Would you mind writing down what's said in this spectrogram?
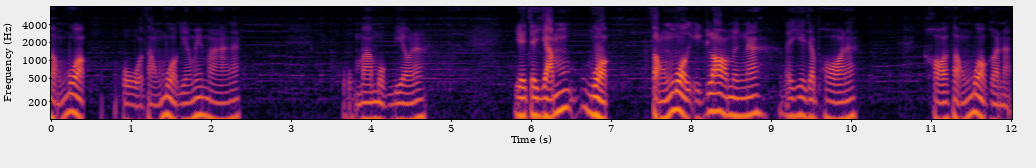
สองหมวก โอ้สองหมวกยังไม่มานะ โอ้มาหมวกเดียวนะเฮียจะย้ำหมวก สองหมวกอีกรอบนึงนะแล้เฮียจะพอนะ ขอสองหมวกก่อนอะ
